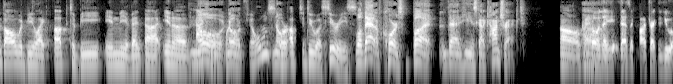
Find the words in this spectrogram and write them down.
Bernthal would be like up to be in the event uh, in a No, actual no, films no. or up to do a series. Well, that of course, but that he's got a contract. oh, okay. Uh, Oh, they that's a contract to do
